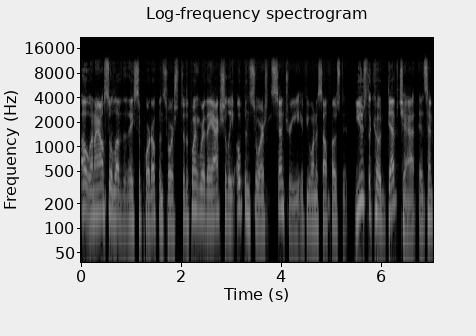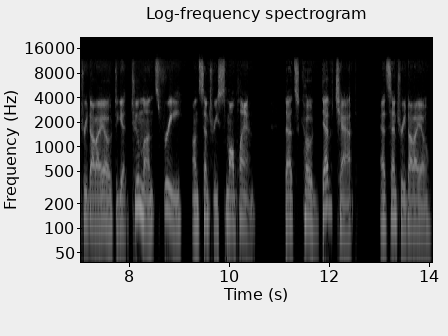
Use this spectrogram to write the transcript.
Oh, and I also love that they support open source to the point where they actually open sourced Sentry if you want to self host it. Use the code DevChat at Sentry.io to get two months free on Sentry's small plan. That's code DevChat at Sentry.io.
